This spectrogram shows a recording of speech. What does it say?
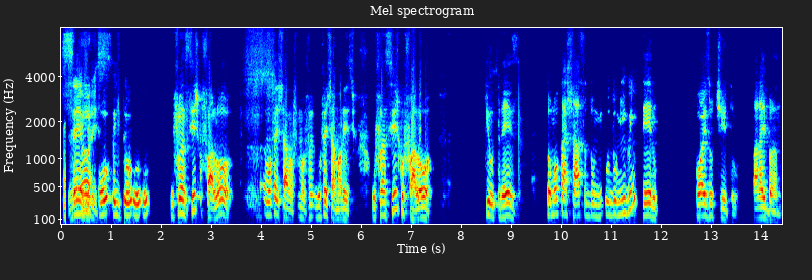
Senhores. O, o, o, Francisco falou. Eu vou fechar, vou fechar, Maurício. O Francisco falou que o 13 tomou cachaça do, o domingo inteiro pós o título paraibano.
